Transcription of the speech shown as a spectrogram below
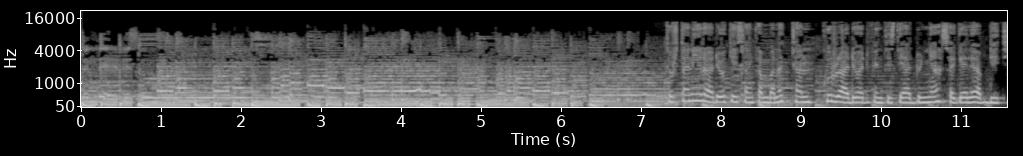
siin deebisu. turtanii raadiyoo keessan kan banatan kun raadiyoo adventistii addunyaa sagalee abdiiti.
